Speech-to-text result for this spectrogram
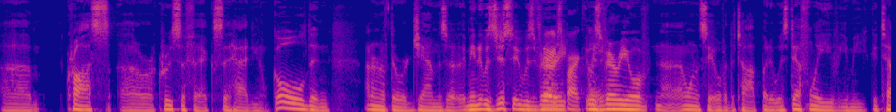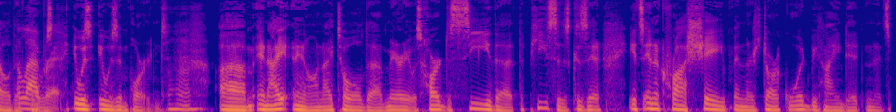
um, cross uh, or crucifix that had you know gold and I don't know if there were gems. Or, I mean, it was just it was very very, it was very over. No, I want to say over the top, but it was definitely. I mean, you could tell that there was, it was it was important. Um, and I you know and I told uh, Mary it was hard to see the the pieces because it, it's in a cross shape and there's dark wood behind it and it's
